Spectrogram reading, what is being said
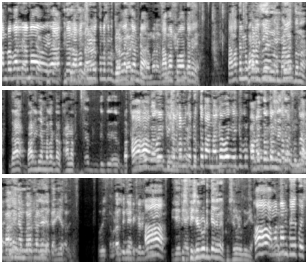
আমরা বাড়ি না একটা রাবার চুরি তুলে তুলে ধরে লাগছি আমরা রাবার সহকারে থানাতে লোক বাড়ি আছে নাম্বার লাগতো না যা বাড়ি নাম্বার লাগতো থানা হ্যাঁ হ্যাঁ ওই ফিসের সামনে তো ঢুকতে পার নাহলে ওই এইটুকুর কটা দরকার নাই বাড়ি নাম্বার হ্যাঁ ফিশের রোড দিয়ে যাবে ফিশের রোড দিয়ে। হ্যাঁ হ্যাঁ আমার নাম দিয়ে কইস।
